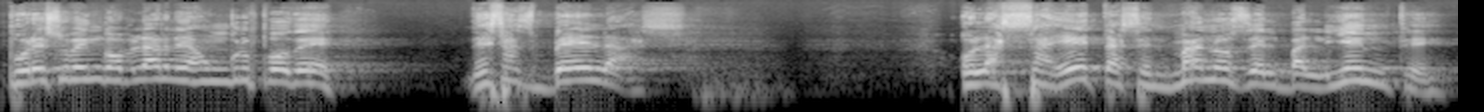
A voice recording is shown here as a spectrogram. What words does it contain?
Por eso vengo a hablarle a un grupo de, de esas velas o las saetas en manos del valiente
